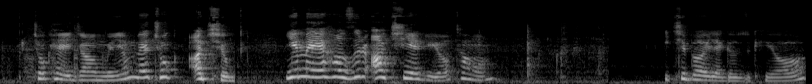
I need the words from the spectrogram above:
Çok heyecanlıyım ve çok açım. Yemeğe hazır aç ye diyor. Tamam. İçi böyle gözüküyor.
